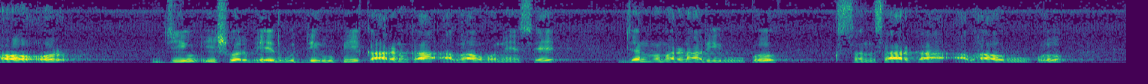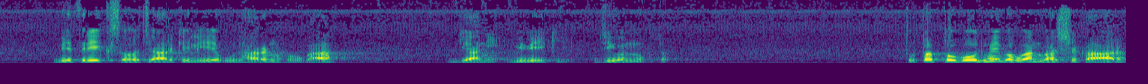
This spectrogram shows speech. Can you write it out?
और जीव ईश्वर भेद बुद्धि रूपी कारण का अभाव होने से जन्म मरणादि रूप, संसार का अभाव रूप, व्यतिरेक सहचार के लिए उदाहरण होगा ज्ञानी, विवेकी जीवन मुक्त तो तत्वबोध में भगवान भाष्यकार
